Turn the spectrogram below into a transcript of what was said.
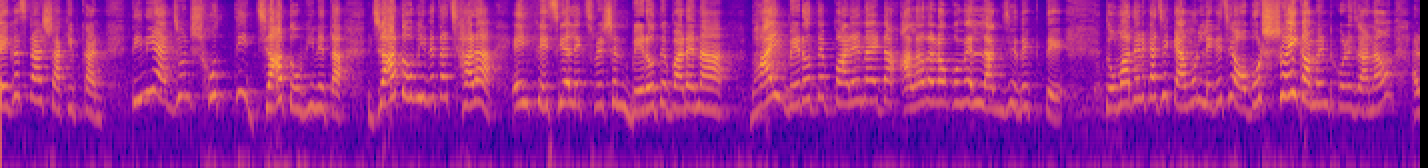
মেগাস্টার শাকিব খান তিনি একজন সত্যি জাত অভিনেতা। জাত অভিনেতা ছাড়া এই ফেসিয়াল এক্সপ্রেশন বেরোতে পারে না। ভাই, বেরোতে পারে না, এটা আলাদা রকমের লাগছে দেখতে। তোমাদের কাছে কেমন লেগেছে অবশ্যই কমেন্ট করে জানাও। আর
